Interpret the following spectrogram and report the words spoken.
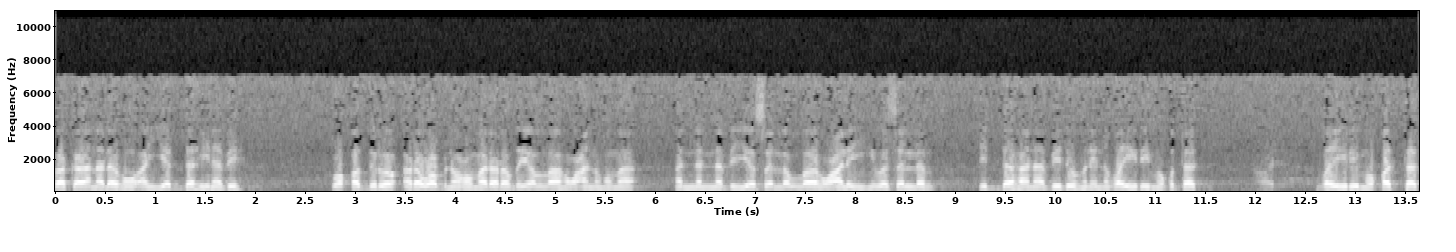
فكان له أن يدهن به. وقد روى ابن عمر رضي الله عنهما أن النبي صلى الله عليه وسلم ادهن بدهن غير مقتت غير مقتت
